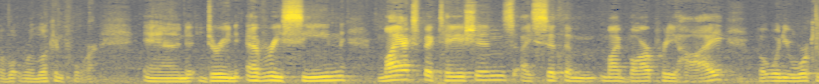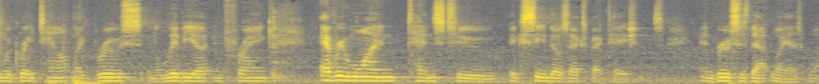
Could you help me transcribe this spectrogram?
of what we're looking for. And during every scene, my expectations, I set them my bar pretty high. But when you're working with great talent like Bruce and Olivia and Frank, everyone tends to exceed those expectations, and Bruce is that way as well.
